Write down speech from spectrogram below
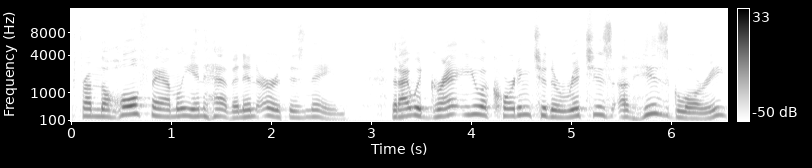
From the whole family in heaven and earth is named, that I would grant you according to the riches of his glory,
